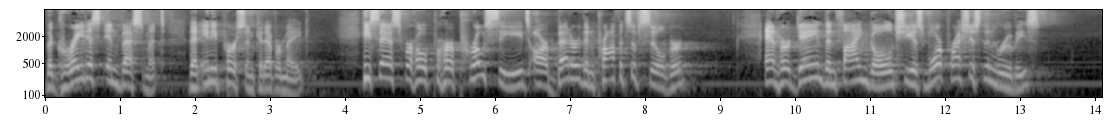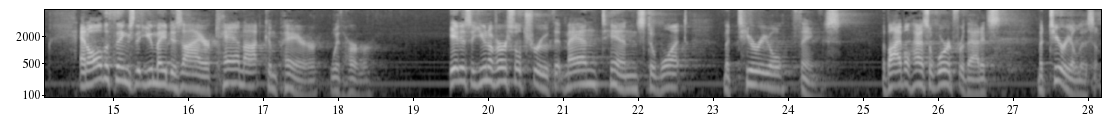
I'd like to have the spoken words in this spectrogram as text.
the greatest investment that any person could ever make. He says, For her proceeds are better than profits of silver, and her gain than fine gold. She is more precious than rubies and all the things that you may desire cannot compare with her. It is a universal truth that man tends to want material things. The Bible has a word for that it's materialism.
